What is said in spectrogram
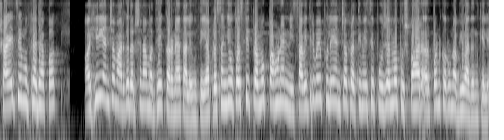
शाळेचे मुख्याध्यापक अहिर यांच्या मार्गदर्शनामध्ये करण्यात आले होते. या प्रसंगी उपस्थित प्रमुख पाहुण्यांनी सावित्रीबाई फुले यांच्या प्रतिमेचे पूजन व पुष्पहार अर्पण करून अभिवादन केले.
